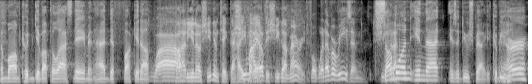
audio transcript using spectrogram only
The mom couldn't give up the last name and had to fuck it up. Wow. Well, how do you know she didn't take the hyphen might have. after she got married? For whatever reason, she coulda- Someone in that is a douchebag. It could be her.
